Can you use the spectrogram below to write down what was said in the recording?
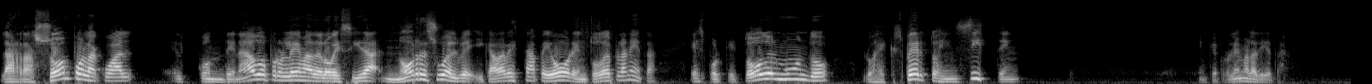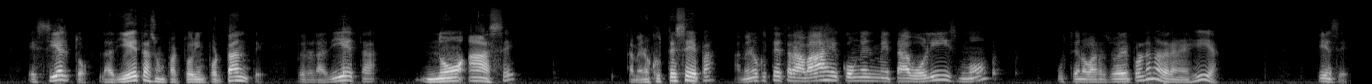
La razón por la cual el condenado problema de la obesidad no resuelve y cada vez está peor en todo el planeta, es porque todo el mundo, los expertos, insisten en que el problema es la dieta. Es cierto, la dieta es un factor importante, pero la dieta no hace, a menos que usted sepa, a menos que usted trabaje con el metabolismo, usted no va a resolver el problema de la energía. Fíjense,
